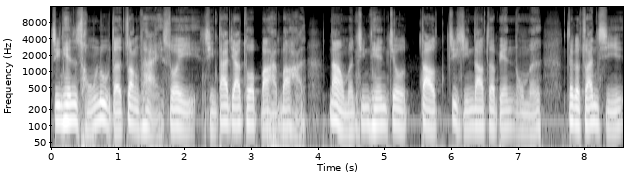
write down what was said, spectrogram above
今天是重录的状态，所以请大家多包涵包涵。那我们今天就到进行到这边，我们这个专辑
